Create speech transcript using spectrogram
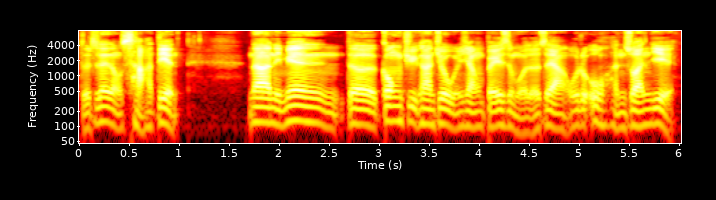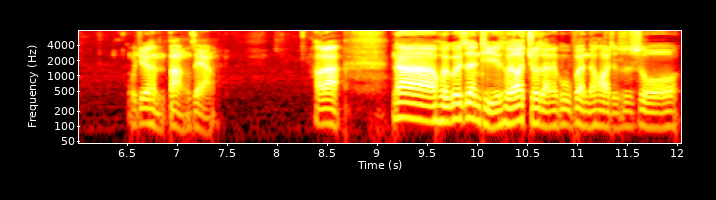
对，就是那种茶店，那里面的工具看就蚊香杯什么的，这样我就哦很专业，我觉得很棒，这样。好啦，那回归正题，回到酒展的部分的话，就是说。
